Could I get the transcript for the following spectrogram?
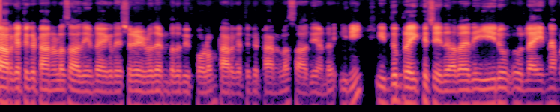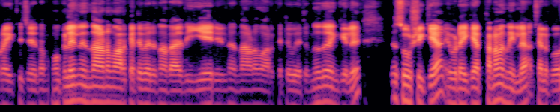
ടാർഗറ്റ് കിട്ടാനുള്ള സാധ്യതയുണ്ട്. ഏകദേശം ഒരു എഴുപത് എൺപത് പിപ്പോളം ടാർഗറ്റ് കിട്ടാനുള്ള സാധ്യതയുണ്ട്. ഇനി ഇത് ബ്രേക്ക് ചെയ്ത് അതായത് ഈ ഒരു ലൈനിനെ ബ്രേക്ക് ചെയ്ത് മുകളിൽ നിന്നാണ് മാർക്കറ്റ് വരുന്നത്. അതായത് ഈ ഏരിയയിൽ നിന്നാണ് മാർക്കറ്റ് വരുന്നത് എങ്കിൽ സൂക്ഷിക്കുക. ഇവിടേക്ക് എത്തണമെന്നില്ല. ചിലപ്പോൾ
